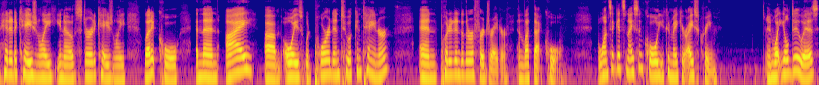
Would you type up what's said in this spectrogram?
hit, it occasionally you know stir it occasionally let it cool. And then i um, always would pour it into a container and put it into the refrigerator and let that cool. Once it gets nice and cool you can make your ice cream and what you'll do is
